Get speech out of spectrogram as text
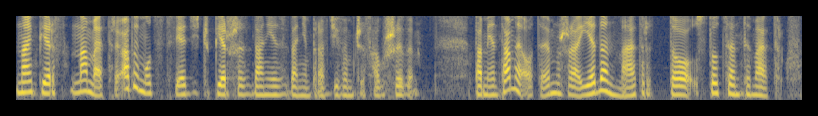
najpierw na metry, aby móc stwierdzić, czy pierwsze zdanie jest zdaniem prawdziwym czy fałszywym. Pamiętamy o tym, że 1 metr to 100 centymetrów.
